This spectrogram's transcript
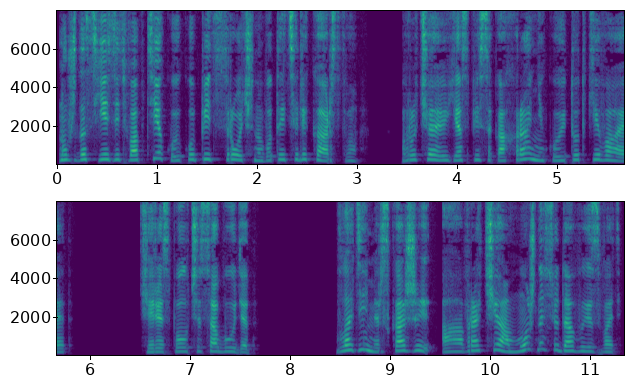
Нужно съездить в аптеку и купить срочно вот эти лекарства. Вручаю я список охраннику, и тот кивает. Через полчаса будет. «Владимир, скажи, а врача можно сюда вызвать?»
